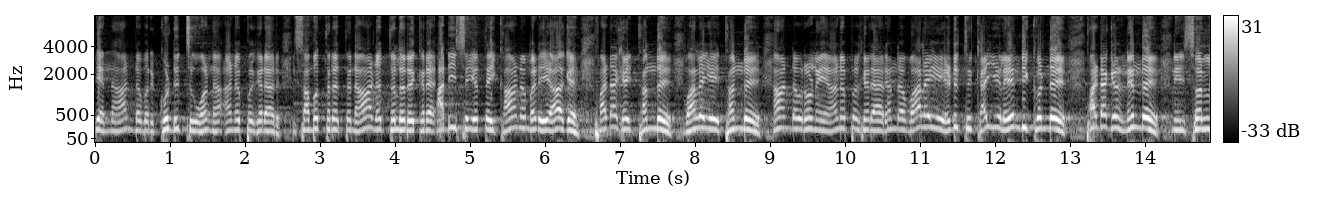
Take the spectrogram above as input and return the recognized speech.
என் ஆண்டவர் கொடுத்து ஒன்னு அனுப்புகிறார். சமுத்திரத்தின் ஆழத்தில் இருக்கிற அதிசயத்தை காணும்படியாக படகை தந்து வலையை தந்து ஆண்டவர் உன்னை அனுப்புகிறார். அந்த வலையை எடுத்து கையில் ஏந்தி கொண்டு படகில் நின்று நீ சொல்ல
